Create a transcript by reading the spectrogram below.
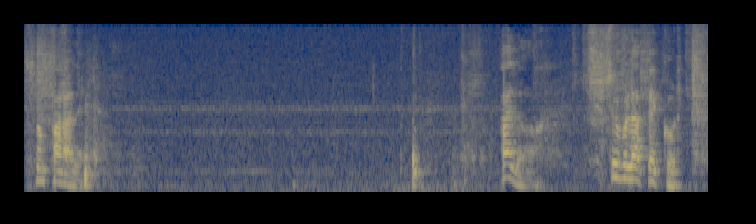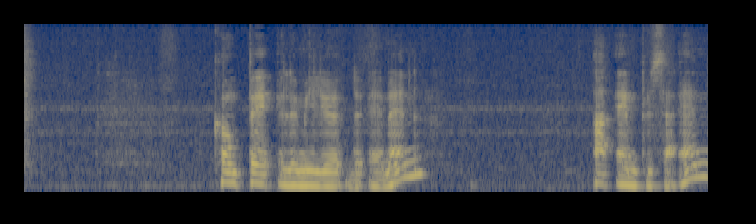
sont parallèles. Alors, je vous la fais courte. Comme P est le milieu de Mn, AM plus AN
